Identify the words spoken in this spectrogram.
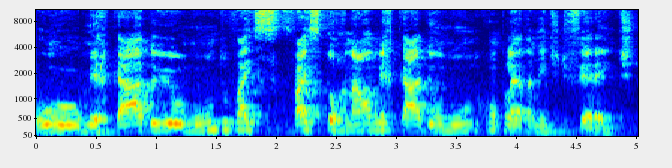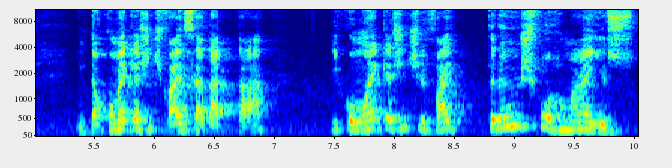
o mercado e o mundo vai, vai se tornar um mercado e um mundo completamente diferente. Então, como é que a gente vai se adaptar e como é que a gente vai transformar isso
